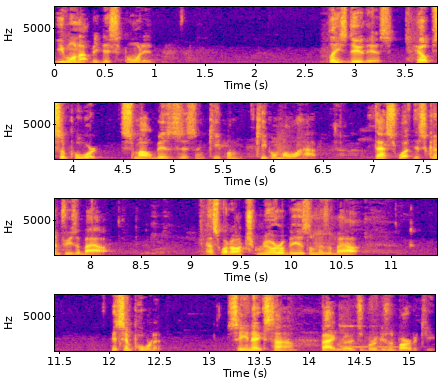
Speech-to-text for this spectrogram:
You will not be disappointed. Please do this. Help support small businesses and keep them keep them alive. That's what this country is about. That's what entrepreneurialism is about. It's important. See you next time. Back Roads Burgers and Barbecue.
